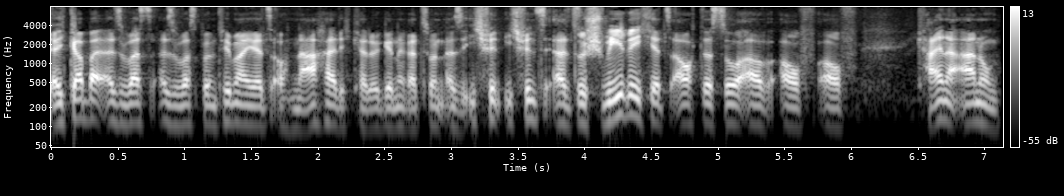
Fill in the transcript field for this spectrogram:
Ja, ich glaube, also was, also was beim Thema jetzt auch Nachhaltigkeit oder Generation, also ich finde es also schwierig jetzt auch, das so auf, auf, auf, keine Ahnung,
